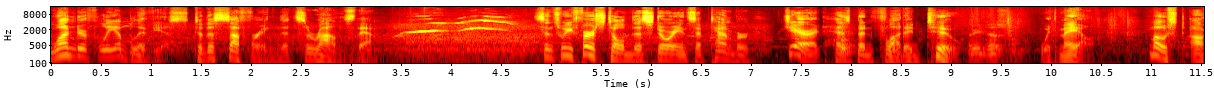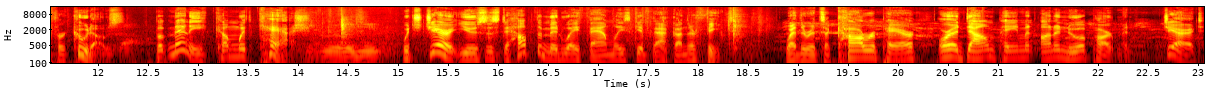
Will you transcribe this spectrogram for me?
wonderfully oblivious to the suffering that surrounds them. Since we first told this story in September, Jarrett has been flooded too with mail. Most offer kudos, but many come with cash, really which Jarrett uses to help the Midway families get back on their feet. Whether it's a car repair or a down payment on a new apartment, Jarrett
